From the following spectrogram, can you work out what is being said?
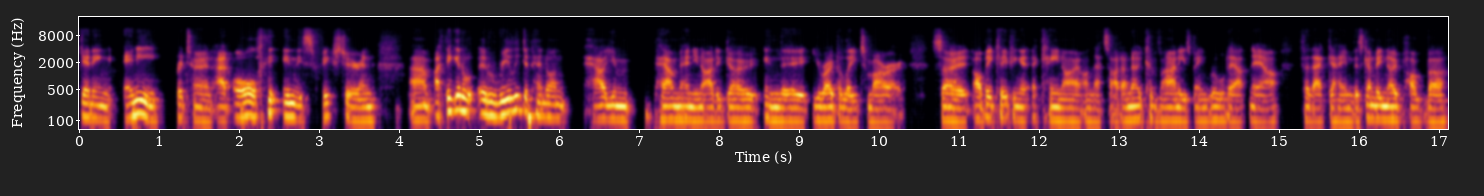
getting any return at all in this fixture. And um, I think it'll it'll really depend on how you how Man United go in the Europa League tomorrow. So I'll be keeping a, a keen eye on that side. I know Cavani's been ruled out now for that game. There's going to be no Pogba,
